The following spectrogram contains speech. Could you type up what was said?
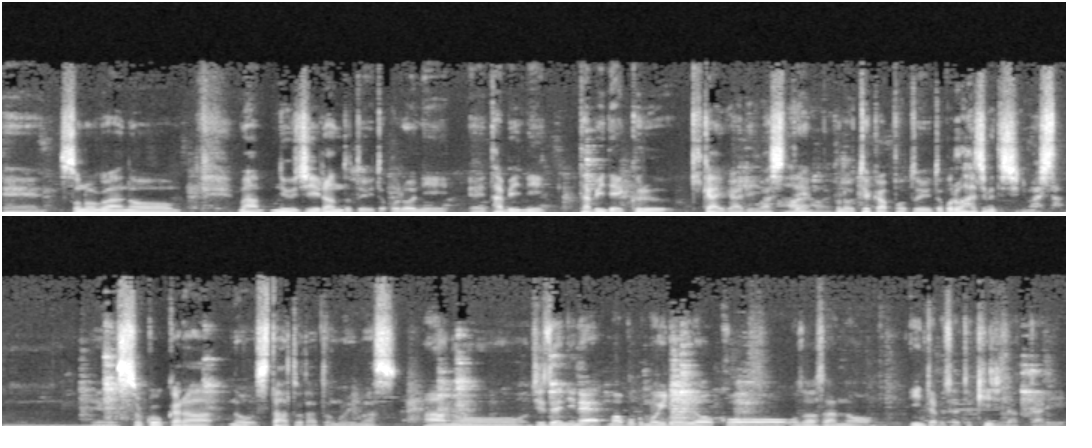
えーその後あの、まあ、ニュージーランドというところに、えー旅に、旅で来る機会がありまして、はいはいこのテカポというところを初めて知りました。えーそこからのスタートだと思います。あのー事前にね、まあ僕もいろいろこう、小沢さんのインタビューされた記事だったり、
